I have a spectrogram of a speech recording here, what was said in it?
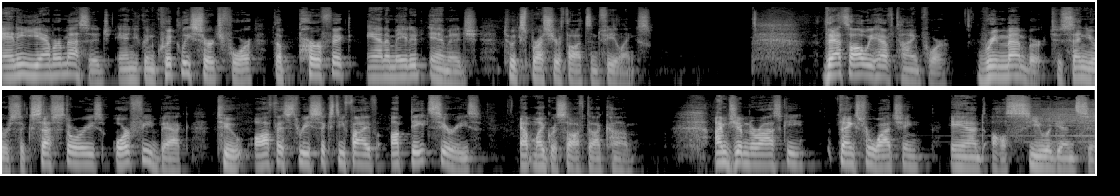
any Yammer message and you can quickly search for the perfect animated image to express your thoughts and feelings. That's all we have time for. Remember to send your success stories or feedback to Office 365 Update Series at Microsoft.com. I'm Jim Naroski. Thanks for watching, and I'll see you again soon.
